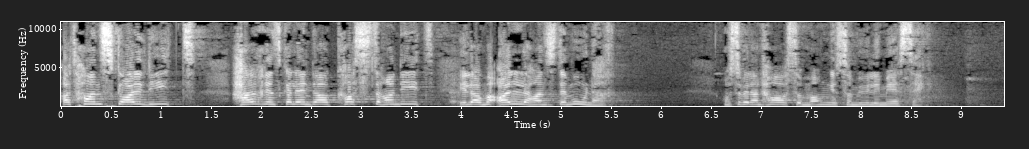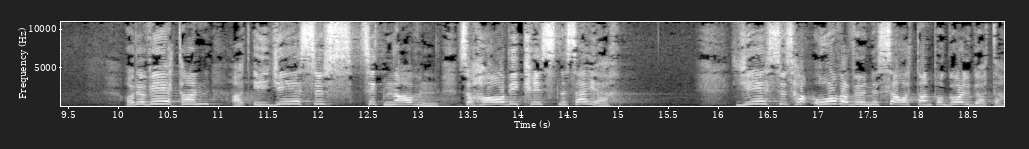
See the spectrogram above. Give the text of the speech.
at han skal dit. Herren skal en dag kaste han dit i lag med alle hans demoner. Og så vil han ha så mange som mulig med seg. Og da vet han at i Jesus sitt navn så har vi kristne seier. Jesus har overvunnet Satan på Golgata.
